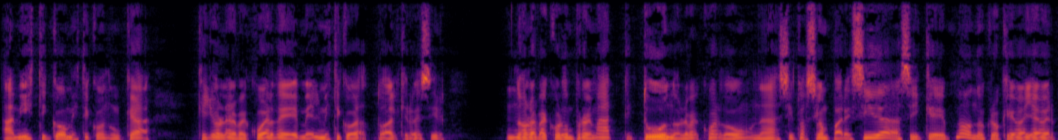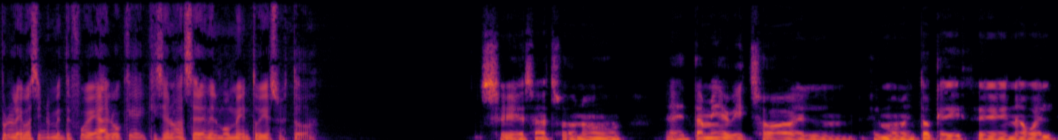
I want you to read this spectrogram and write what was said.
a Místico. Místico nunca, que yo le recuerde, el Místico actual quiero decir, no le recuerdo un problema de actitud, no le recuerdo una situación parecida, así que no, no creo que vaya a haber problemas, simplemente fue algo que quisieron hacer en el momento y eso es todo. Sí, exacto, no. Eh, también he visto el, el momento que dice Nahuel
